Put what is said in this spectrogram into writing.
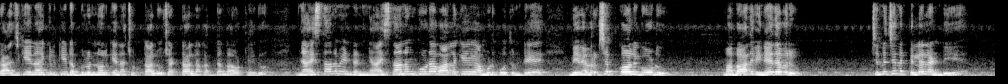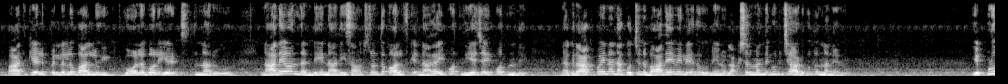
రాజకీయ నాయకులకి డబ్బులు ఉన్న వాళ్ళకైనా చుట్టాలు చట్టాలు నాకు అర్థం కావట్లేదు. న్యాయస్థానం ఏంటండి? న్యాయస్థానం కూడా వాళ్ళకే అమ్ముడిపోతుంటే మేము ఎవరికి చెప్పుకోవాలి గోడు? మా బాధ వినేదెవరు? చిన్న చిన్న పిల్లలండి. పాతికేళ్ళు పిల్లలు వాళ్ళు గోల గోల ఏడుస్తున్నారు. నాదే ఉందండి. నాది సంవత్సరంతో క్వాలిఫికే నాది అయిపోతుంది. ఏజ్ అయిపోతుంది. నాకు రాకపోయినా నాకు వచ్చిన బాధ ఏమీ లేదు. నేను లక్షల మంది గురించి అడుగుతున్నా నేను. ఎప్పుడూ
